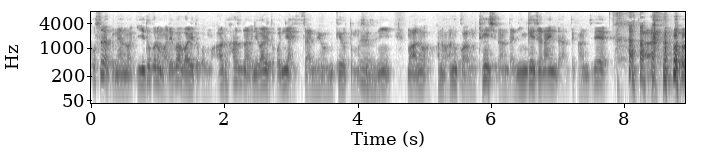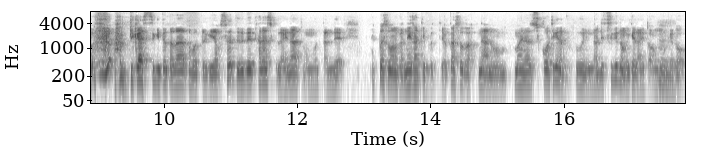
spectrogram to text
おそらくねあのいいところもあれば悪いところもあるはずなのに悪いところには一切目を向けようともせずに、うん、まああのあのあの子はもう天使なんだ人間じゃないんだって感じでなんか 美化しすぎてたなと思った時やっぱそれって全然正しくないなと思ったんでやっぱりそのなんかネガティブっていうかそうだ、ね、あのマイナス思考的な部分になりすぎるのもいけないとは思うけど、うん、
